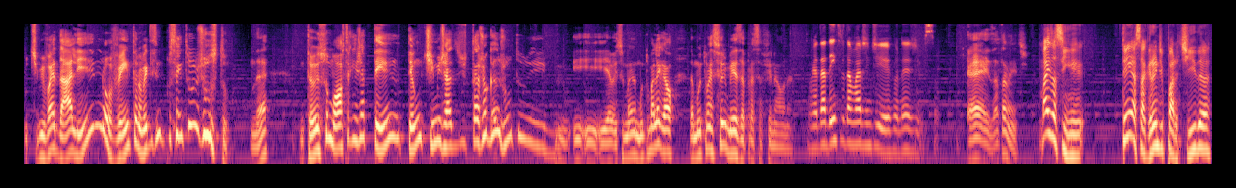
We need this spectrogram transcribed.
o time vai dar ali 90, 95% justo, né? Então isso mostra que já tem, tem um time já de tá jogando junto e, e, e é isso é muito mais legal, dá muito mais firmeza para essa final, né? Vai dar dentro da margem de erro, né, Gilson? É, exatamente. Mas assim, tem essa grande partida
